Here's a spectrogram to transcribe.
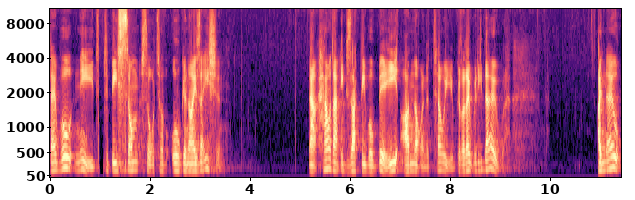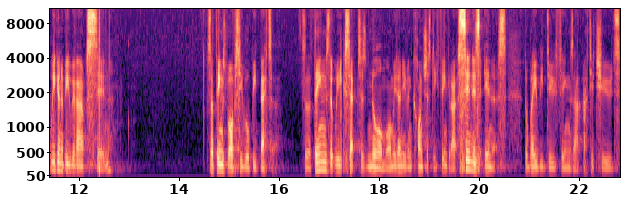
There will need to be some sort of organization. Now, how that exactly will be, I'm not going to tell you because I don't really know. I know we're going to be without sin, so things obviously will be better. So the things that we accept as normal, and we don't even consciously think about, sin is in us. The way we do things, our attitudes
